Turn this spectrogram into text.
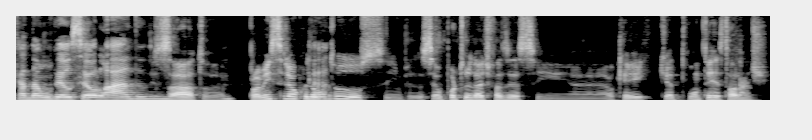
Cada um vê o seu lado. Exato. Para mim seria uma coisa muito simples, assim, a oportunidade de fazer assim, é, ok, que é, vão ter restaurante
